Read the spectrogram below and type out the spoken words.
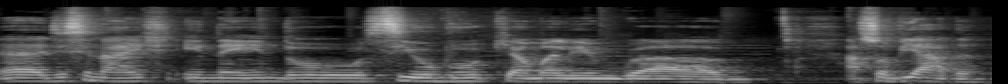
uh, de sinais e nem do silbo, que é uma língua assobiada.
